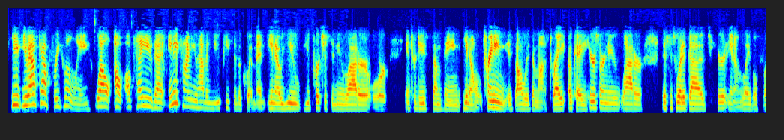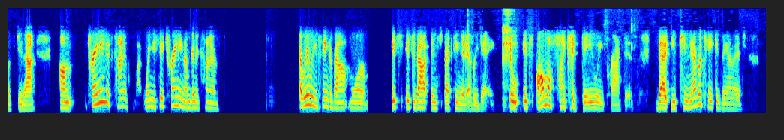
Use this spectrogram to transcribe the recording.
You, you asked how frequently. Well, I'll, I'll tell you that anytime you have a new piece of equipment, you know, you, you purchase a new ladder or introduce something, you know, training is always a must, right? Okay, here's our new ladder. This is what it does. Here, you know, labels, let's do that. Um, training is kind of, when you say training, I'm going to kind of, I really think about more it's it's about inspecting it every day. Mm-hmm. So it's almost like a daily practice that you can never take advantage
